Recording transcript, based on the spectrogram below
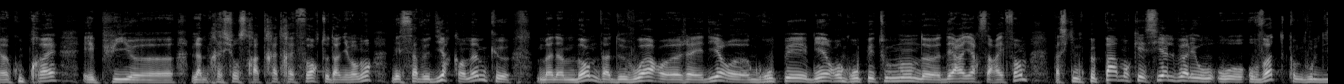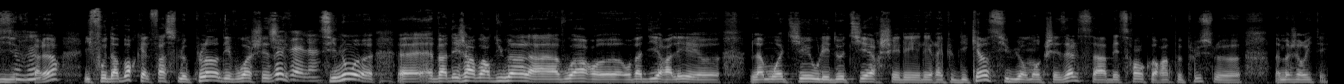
un coup près. Et puis, euh, l'impression sera très très forte au dernier moment. Mais ça veut dire quand même que Mme Borne va devoir, euh, j'allais dire, euh, grouper, bien regrouper tout le monde derrière sa réforme parce qu'il ne peut pas manquer. Si elle veut aller au, vote, comme vous le disiez tout mhm. à l'heure, il faut d'abord qu'elle fasse le plein des voix chez, elle. Sinon, euh, elle va déjà avoir du mal à avoir, euh, on va dire, aller euh, la moitié ou les deux tiers chez les, Républicains. S'il lui en manque chez elle, ça abaissera encore un peu plus la majorité.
